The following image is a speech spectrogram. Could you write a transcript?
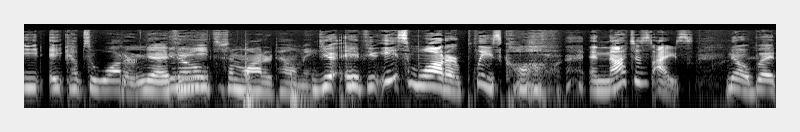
eat eight cups of water Yeah, if you, know? eat some water, tell me. yeah, if you eat some water, please call, and not just ice. No, but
